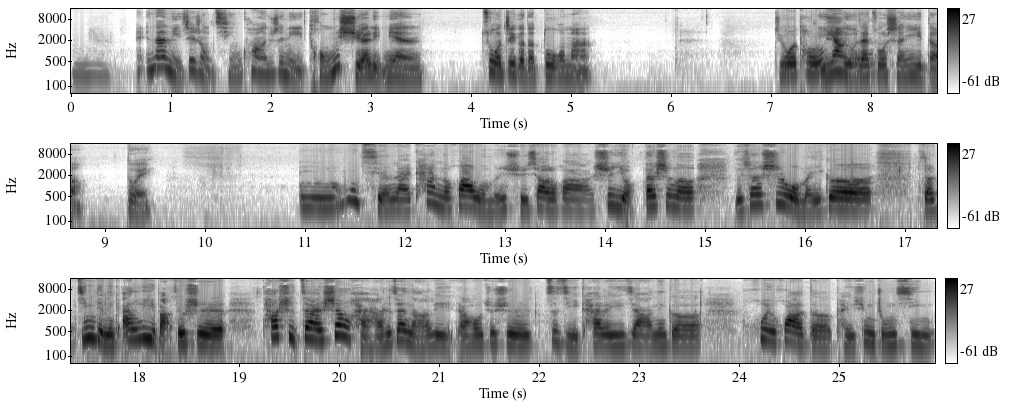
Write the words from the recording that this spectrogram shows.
嗯，哎，那你这种情况，就是你同学里面做这个的多吗？我同一样有在做生意的，对。嗯，目前来看的话，我们学校的话是有，但是呢，也算是我们一个比较经典的一个案例吧。就是他是在上海还是在哪里，然后就是自己开了一家那个绘画的培训中心。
